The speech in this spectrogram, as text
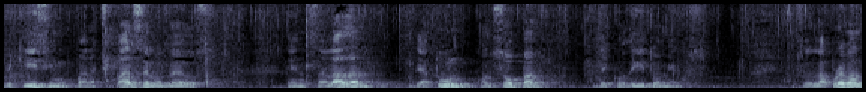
Riquísimo para chuparse los dedos. Ensalada de atún con sopa de codito, amigos. Ustedes la prueban,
